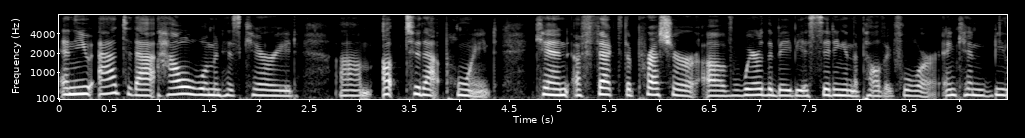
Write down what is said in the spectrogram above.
And you add to that how a woman has carried um, up to that point can affect the pressure of where the baby is sitting in the pelvic floor and can be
